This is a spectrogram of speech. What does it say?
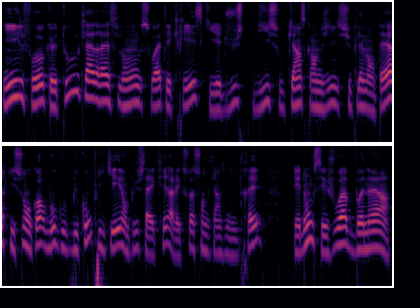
il faut que toute l'adresse longue soit écrite, ce qui est juste 10 ou 15 kanji supplémentaires, qui sont encore beaucoup plus compliqués en plus à écrire avec 75 000 traits. Et donc c'est joie bonheur.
